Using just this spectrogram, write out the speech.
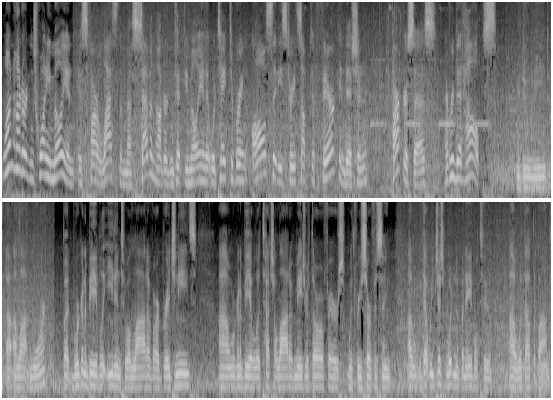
120 million is far less than the 750 million it would take to bring all city streets up to fair condition, Parker says every bit helps. We do need a, a lot more, but we're going to be able to eat into a lot of our bridge needs. Uh, we're going to be able to touch a lot of major thoroughfares with resurfacing uh, that we just wouldn't have been able to uh, without the bond.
